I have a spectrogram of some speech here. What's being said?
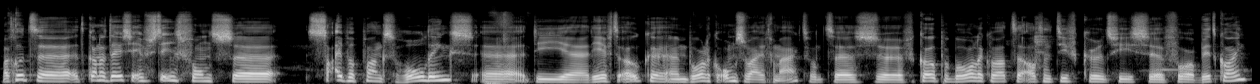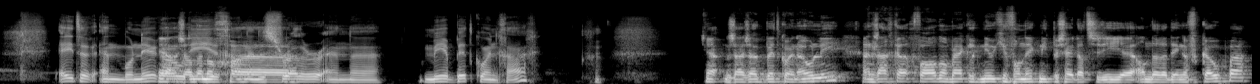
maar goed, het Canadese investeringsfonds Cyberpunks Holdings, uh, die, uh, die heeft ook uh, een behoorlijke omzwaai gemaakt. Want ze verkopen behoorlijk wat alternatieve currencies voor Bitcoin. Ether en Monero ja, die nog, gaan in de shredder en meer Bitcoin graag. Ja, dan zijn ze ook Bitcoin only. En dat is eigenlijk vooral nog werkelijk nieuwtje vond ik. Niet per se dat ze die andere dingen verkopen.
